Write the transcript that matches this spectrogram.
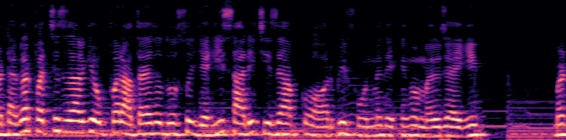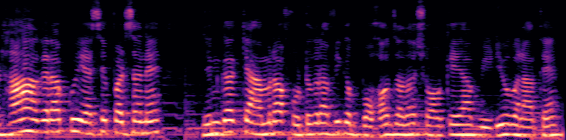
बट अगर पच्चीस हज़ार के ऊपर आता है तो दोस्तों यही सारी चीज़ें आपको और भी फ़ोन में देखने को मिल जाएगी। बट हाँ अगर आप कोई ऐसे पर्सन है, जिनका कैमरा फोटोग्राफी का बहुत ज़्यादा शौक है आप वीडियो बनाते हैं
